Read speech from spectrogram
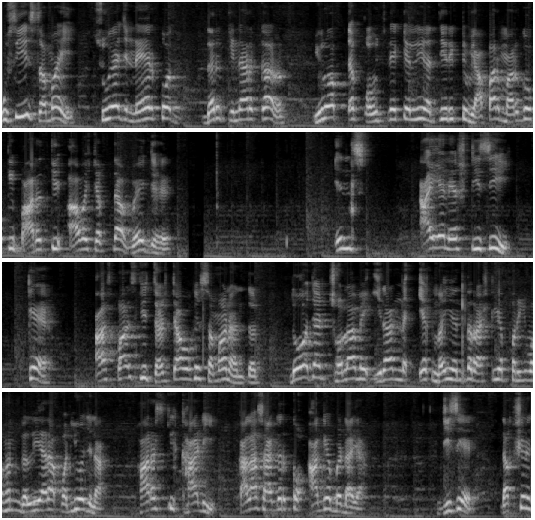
उसी समय सुएज नहर को दरकिनार कर यूरोप तक पहुँचने के लिए अतिरिक्त व्यापार मार्गों की भारत की आवश्यकता वैध है। इन आईएनएसटीसी के आसपास की चर्चाओं के समानांतर 2016 में ईरान ने एक नई अंतर्राष्ट्रीय परिवहन गलियारा परियोजना फारस की खाड़ी काला सागर को आगे बढ़ाया, जिसे दक्षिण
